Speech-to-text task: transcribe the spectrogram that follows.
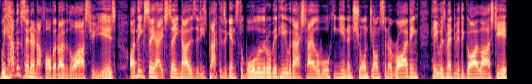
we haven't seen enough of it over the last few years. I think CHT knows that his back is against the wall a little bit here with Ash Taylor walking in and Shaun Johnson arriving. He was meant to be the guy last year.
